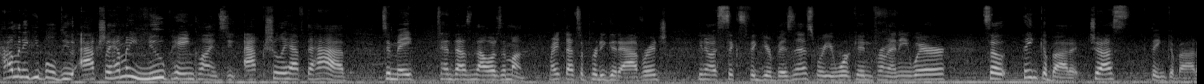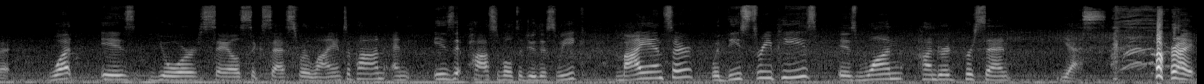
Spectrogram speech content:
How many people do you actually, how many new paying clients do you actually have to have to make $10,000 a month, right? That's a pretty good average. You know, a six figure business where you're working from anywhere. So think about it. Just think about it. What is your sales success reliant upon? And is it possible to do this week? My answer with these three P's is 100% yes. All right.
